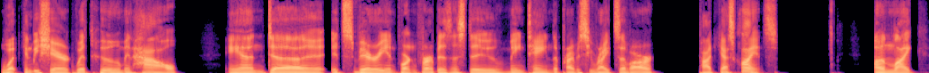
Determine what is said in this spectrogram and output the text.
what can be shared with whom and how. And uh, it's very important for our business to maintain the privacy rights of our podcast clients. Unlike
